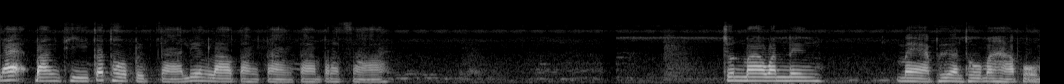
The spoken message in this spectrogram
และบางทีก็โทรปรึกษาเรื่องราวต่างๆ ตามประษา จนมาวันหนึ่ง แม่เพื่อนโทรมาหาผม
